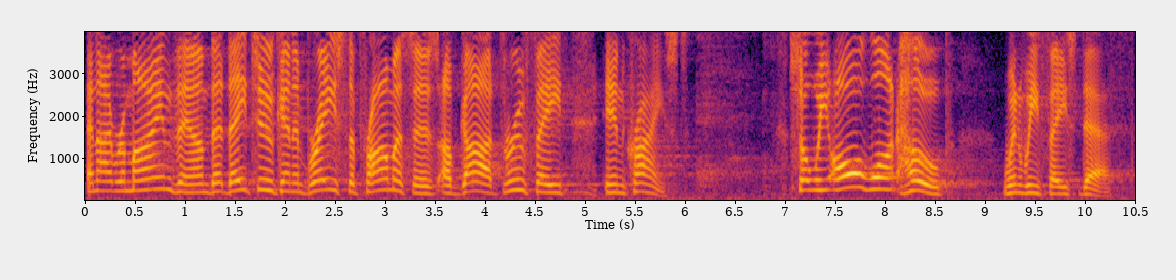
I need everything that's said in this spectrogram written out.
And I remind them that they too can embrace the promises of God through faith in Christ. So we all want hope when we face death,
